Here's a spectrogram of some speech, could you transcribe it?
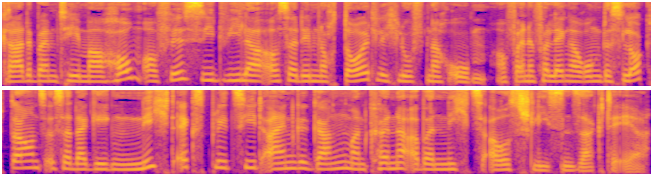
Gerade beim Thema Homeoffice sieht Wieler außerdem noch deutlich Luft nach oben. Auf eine Verlängerung des Lockdowns ist er dagegen nicht explizit eingegangen, man könne aber nichts ausschließen, sagte er.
